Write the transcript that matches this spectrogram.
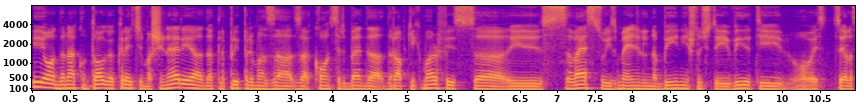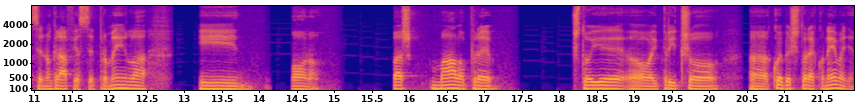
I onda nakon toga kreće mašinerija, dakle priprema za, za koncert benda Dropkick Murphys uh, i sve su izmenili na bini, što ćete i videti, ovaj, cela scenografija se promenila i ono, baš malo pre što je ovaj pričao uh, ko je baš to rekao Nemanja.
